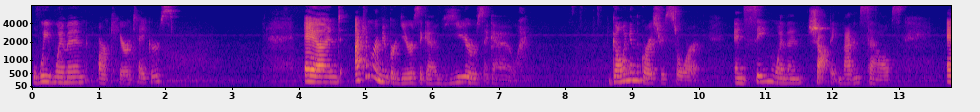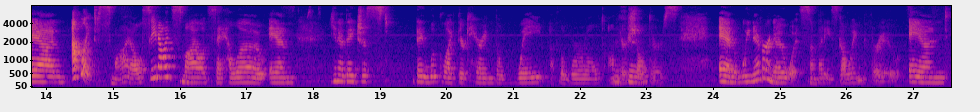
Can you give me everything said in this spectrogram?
we women are caretakers. And I can remember years ago, years ago, going in the grocery store and seeing women shopping by themselves. And I like to smile. So, you know, I'd smile and say hello. And, you know, they just, they look like they're carrying the weight of the world on their Mhm. shoulders. And we never know what somebody's going through. And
